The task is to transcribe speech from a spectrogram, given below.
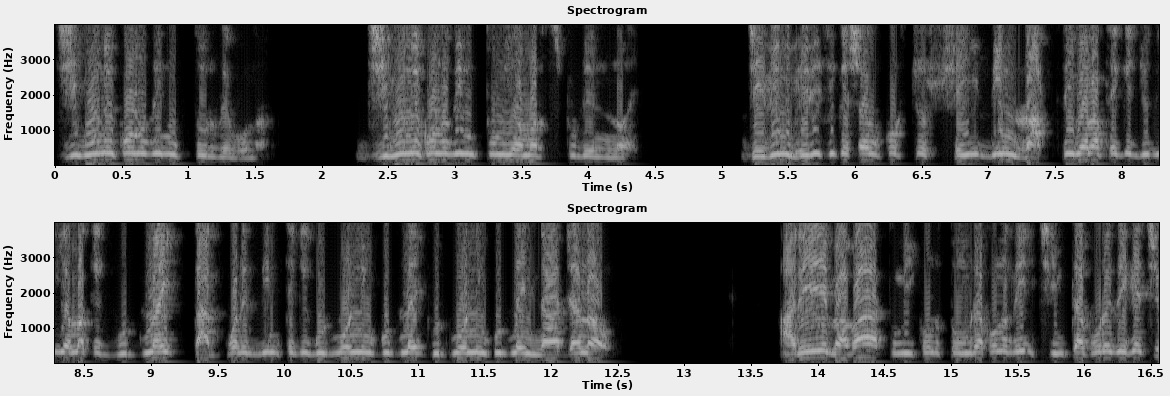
জীবনে কোনোদিন উত্তর দেব না। জীবনে কোনোদিন তুমি আমার স্টুডেন্ট নয়। যেদিন ভেরিফিকেশন করছ, সেই দিন রাত্রিবেলা থেকে যদি আমাকে গুড নাইট তারপরের দিন থেকে good morning good night good morning good night না জানাও। আরে বাবা, তুমি কোন তোমরা কোনোদিন চিন্তা করে দেখেছ?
